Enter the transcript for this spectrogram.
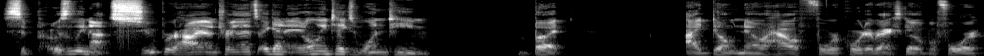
supposedly not super high on Trey Lance. Again, it only takes one team, but I don't know how four quarterbacks go before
